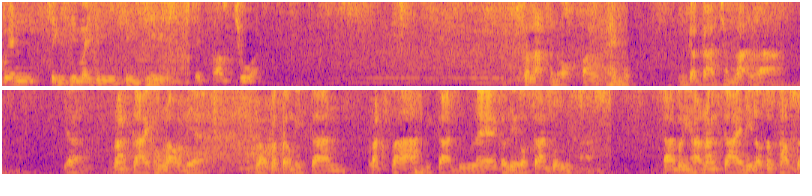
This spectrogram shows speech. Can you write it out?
เว้นสิ่งที่ไม่ดีสิ่งที่เป็นความชั่ว สลัดมันออกไปให้หมด เหมือนกับการชำระล้างอย่างร่างกายของเราเนี่ย เราก็ต้องมีการรักษา มีการดูแลก็เรียกว่าการบริหาร การบริหารร่างกายนี้เราต้องทำต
